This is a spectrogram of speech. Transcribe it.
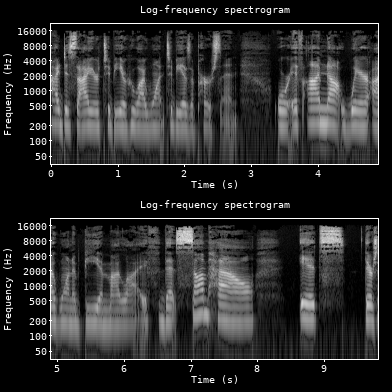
I desire to be or who I want to be as a person, or if I'm not where I want to be in my life, that somehow it's there's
